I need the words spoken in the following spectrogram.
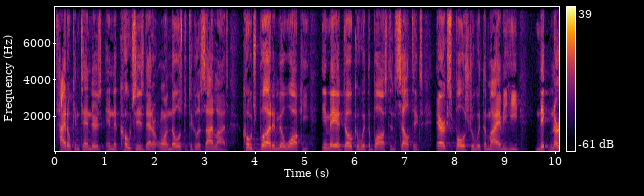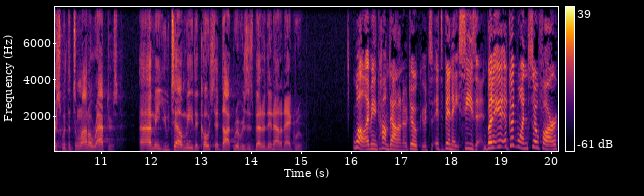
title contenders and the coaches that are on those particular sidelines. Coach Bud in Milwaukee, Ime Udoka with the Boston Celtics, Erik Spoelstra with the Miami Heat, Nick Nurse with the Toronto Raptors. I mean, you tell me the coach that Doc Rivers is better than out of that group. Well, I mean, calm down on Udoka. It's it's been a season, but a good one so far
